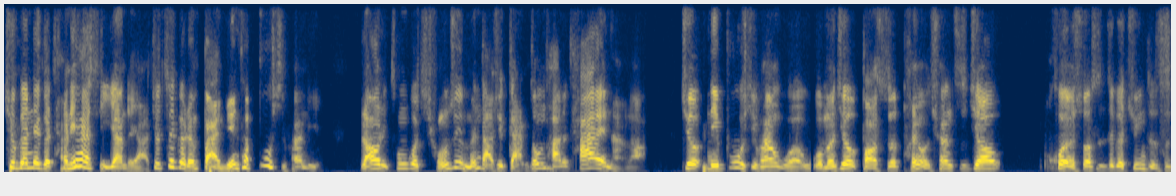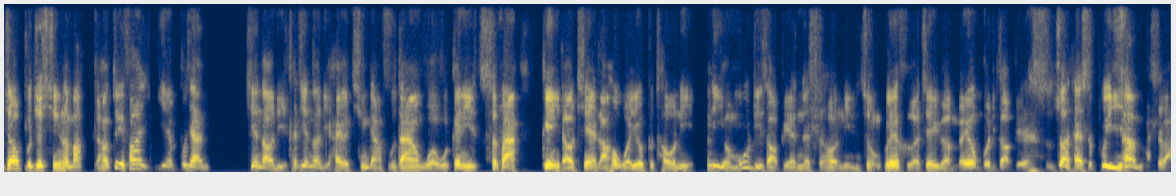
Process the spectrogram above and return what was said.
就跟那个谈恋爱是一样的呀。就这个人摆明他不喜欢你，然后你通过穷追猛打去感动他，那太难了。就你不喜欢我，我们就保持朋友圈之交，或者说是这个君子之交不就行了吗？然后对方也不想见到你，他见到你还有情感负担。我我跟你吃饭，跟你聊天，然后我又不投你，你有目的找别人的时候，你总归和这个没有目的找别人时 状态是不一样嘛，是吧？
